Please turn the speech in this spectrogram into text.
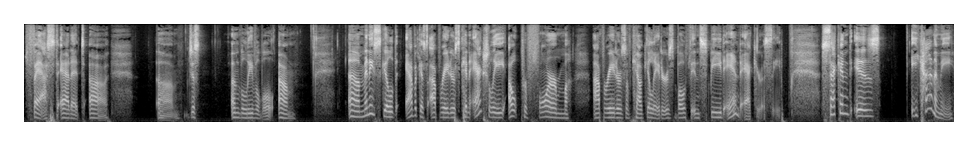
fast at it. Uh, um, just unbelievable. Um, uh, many skilled abacus operators can actually outperform operators of calculators both in speed and accuracy. Second is economy.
